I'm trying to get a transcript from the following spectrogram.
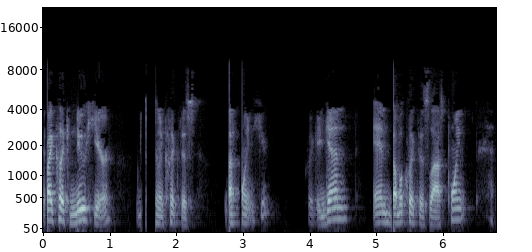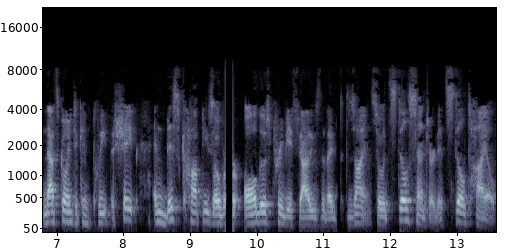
if I click new here, I'm just going to click this left point here, click again, and double click this last point, and that's going to complete the shape. And this copies over all those previous values that I designed. So it's still centered, it's still tiled,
